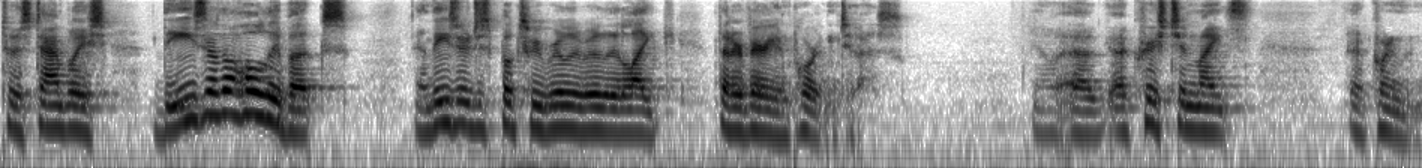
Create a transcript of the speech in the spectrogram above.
to establish these are the holy books and these are just books we really, really like that are very important to us. You know, a, a Christian might, according,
